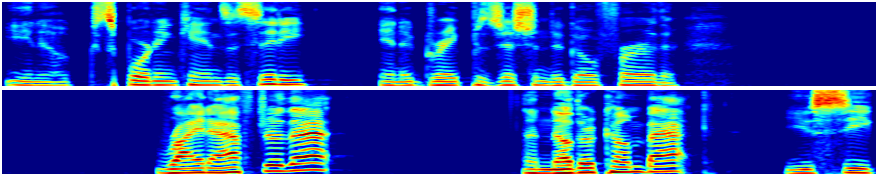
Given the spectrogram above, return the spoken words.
you know Sporting Kansas City in a great position to go further. Right after that, another comeback. You see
